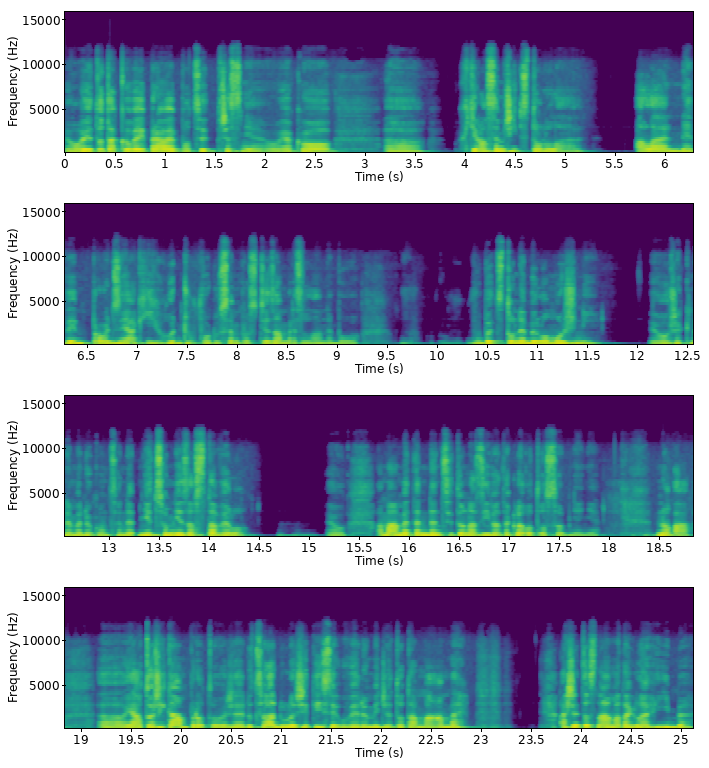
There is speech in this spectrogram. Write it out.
Jo, je to takový právě pocit přesně, jo, jako uh, chtěla jsem říct tohle, ale nevím proč, z nějakého důvodu jsem prostě zamrzla, nebo vůbec to nebylo možné. Jo, řekneme mhm. dokonce, ne, něco mě zastavilo. Jo? A máme tendenci to nazývat takhle odosobněně. No a uh, já to říkám proto, že je docela důležitý si uvědomit, že to tam máme. A že to s náma takhle hýbe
